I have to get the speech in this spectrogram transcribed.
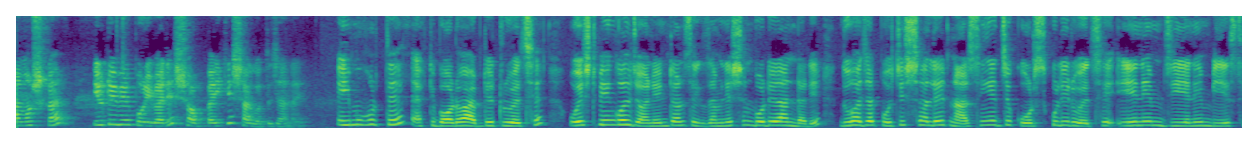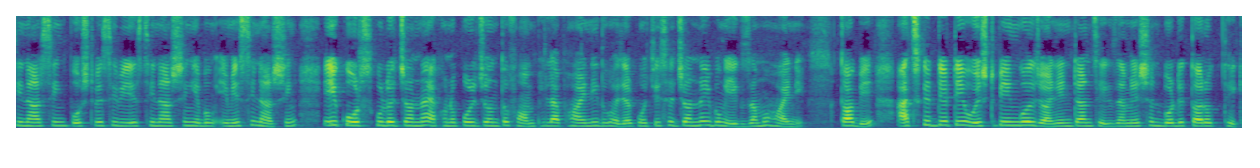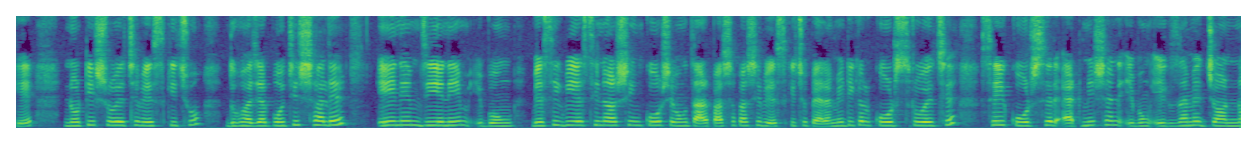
নমস্কার ইউটিউবের পরিবারের সবাইকে স্বাগত জানাই। এই মুহূর্তে একটি বড় আপডেট রয়েছে। West Bengal joint entrance examination বোর্ডের আন্ডারে দু পঁচিশ সালের নার্সিংয়ের যে কোর্সগুলি রয়েছে ANM GNM BSc nursing post basic BSc nursing এবং এমএসসি নার্সিং, এই কোর্সগুলোর জন্য এখনও পর্যন্ত ফর্ম ফিল আপ হয়নি দু হাজার পঁচিশের জন্য এবং এক্সামও হয়নি। তবে আজকের ডেটে West Bengal joint entrance examination বোর্ডের তরফ থেকে নোটিশ রয়েছে বেশ কিছু। দু হাজার পঁচিশ সালের এএনএম জিএনএম এবং বেসিক বিএসসি নার্সিং কোর্স এবং তার পাশাপাশি বেশ কিছু প্যারামেডিক্যাল কোর্স রয়েছে। সেই কোর্সের অ্যাডমিশন এবং এক্সামের জন্য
